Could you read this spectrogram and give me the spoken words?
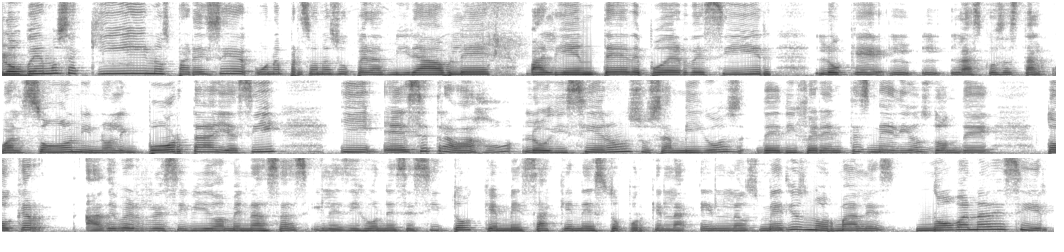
lo vemos aquí, nos parece una persona súper admirable, valiente de poder decir lo que las cosas tal cual son y no le importa y así. Y ese trabajo lo hicieron sus amigos de diferentes medios donde Tucker ha de haber recibido amenazas y les dijo, necesito que me saquen esto porque en, la, en los medios normales no van a decir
